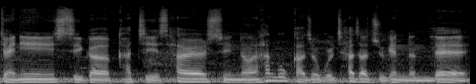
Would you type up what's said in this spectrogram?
데니 씨가 같이 살 수 있는 한국 가족을 찾아주겠는데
